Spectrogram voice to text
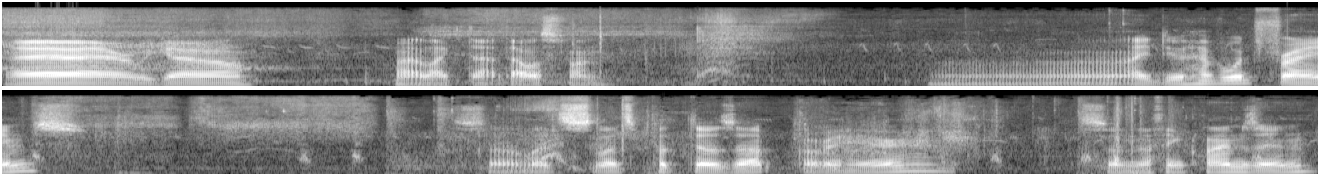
There we go. I like that. That was fun. Uh, I do have wood frames. So let's let's put those up over here. So nothing climbs in.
